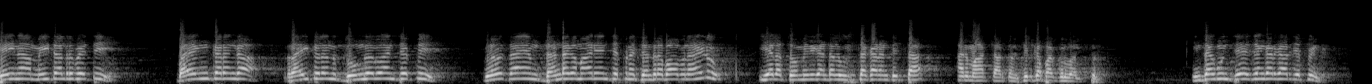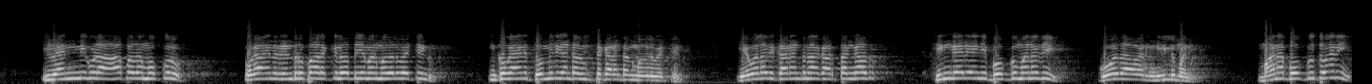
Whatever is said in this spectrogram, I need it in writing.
చైనా మీటర్లు పెట్టి భయంకరంగా రైతులను దొంగలు అని చెప్పి వ్యవసాయం దండగమారి అని చెప్పిన చంద్రబాబు నాయుడు ఇలా తొమ్మిది గంటలు ఉచిత కరెంట్ ఇస్తా అని మాట్లాడుతున్నాడు. చిలక పరుగులు వలుపుతున్నాడు ఇంతకుముందు జయశంకర్ గారు చెప్పిండు. ఇవన్నీ కూడా ఆపద మొక్కులు. ఒక ఆయన రెండు రూపాయల కిలో బియ్యం అని మొదలుపెట్టిండు. ఇంకొక ఆయన తొమ్మిది గంటల ఉచిత కరెంట్ అని మొదలుపెట్టిండు. ఎవలది కరెంటు నాకు అర్థం కాదు. సింగరేణి బొగ్గు మనది గోదావరి నీళ్ళు మని. మన బొగ్గుతోని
